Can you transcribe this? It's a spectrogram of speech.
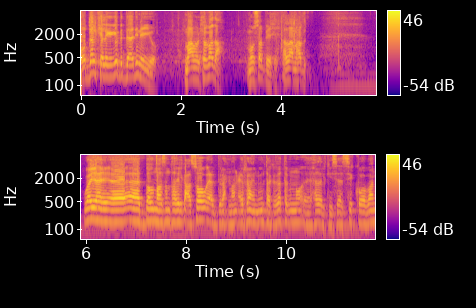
Oo dalka lagaga badbaadinayo maamul xumada muuse biixi waayahay aada baad umahadsan tahay ilka casow cabdiraxmaan cire aynu intaa kaga tagno hadalkiisa si kooban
